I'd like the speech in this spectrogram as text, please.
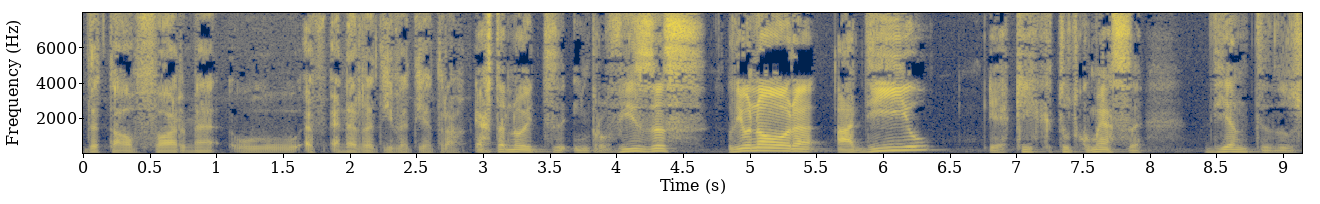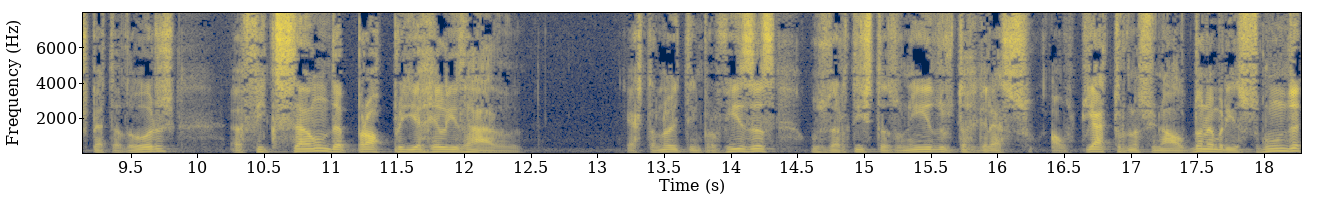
de tal forma o, a, a, narrativa teatral. Esta noite improvisa-se. Leonora Adio, é aqui que tudo começa diante dos espectadores, a ficção da própria realidade. Esta noite improvisa-se os artistas unidos de regresso ao Teatro Nacional Dona Maria II,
